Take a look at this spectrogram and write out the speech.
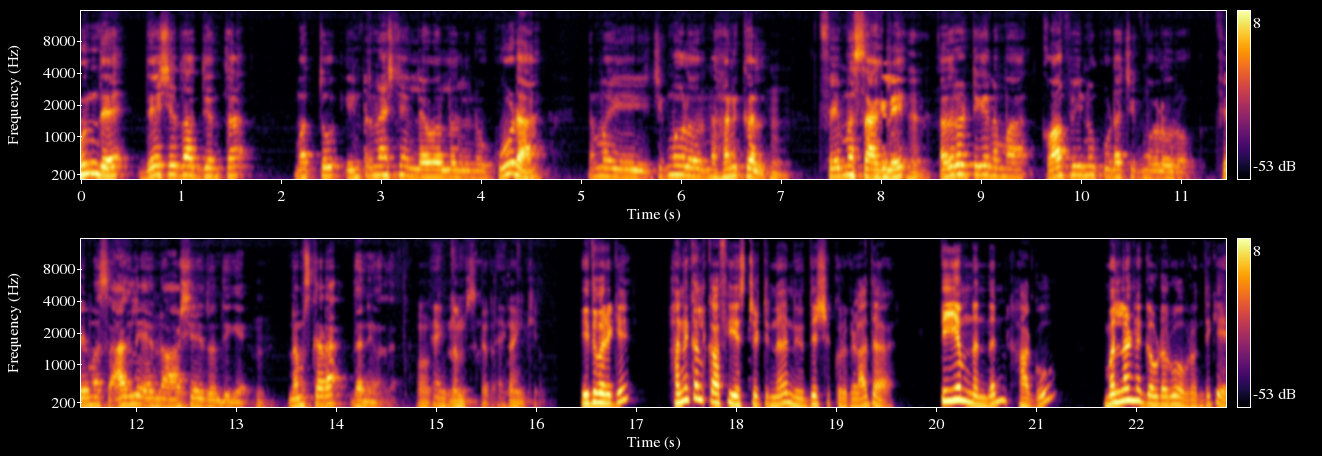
ಮುಂದೆ ದೇಶದಾದ್ಯಂತ ಮತ್ತು ಇಂಟರ್ನ್ಯಾಷನಲ್ ಲೆವೆಲಲ್ಲೂ ಕೂಡ ನಮ್ಮ ಈ ಚಿಕ್ಕಮಗಳೂರಿನ ಹನಕಲ್ ಫೇಮಸ್ ಆಗಲಿ ಅದರೊಟ್ಟಿಗೆ ನಮ್ಮ ಕಾಫಿನೂ ಕೂಡ ಚಿಕ್ಕಮಗಳೂರು ಫೇಮಸ್ ಆಗಲಿ ಅನ್ನೋ ಆಶಯದೊಂದಿಗೆ. ನಮಸ್ಕಾರ ಧನ್ಯವಾದ. ನಮಸ್ಕಾರ. ಥ್ಯಾಂಕ್ ಯು ಇದುವರೆಗೆ ಹನಕಲ್ ಕಾಫಿ ಎಸ್ಟೇಟಿನ ನಿರ್ದೇಶಕರುಗಳಾದ ಟಿ ಎಂ ನಂದನ್ ಹಾಗೂ ಮಲ್ಲಣ್ಣಗೌಡರು ಅವರೊಂದಿಗೆ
